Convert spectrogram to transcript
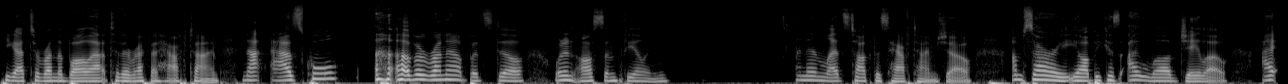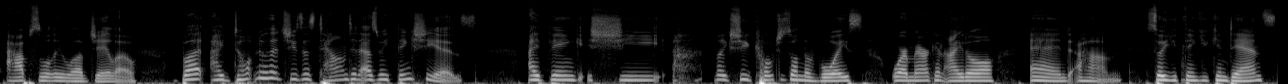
He got to run the ball out to the ref at halftime. Not as cool of a run out, but still, what an awesome feeling. And then let's talk this halftime show. I'm sorry, y'all, because I love J Lo. I absolutely love Lo, but I don't know that she's as talented as we think she is. I think she, like, she coaches on The Voice or American Idol, and um, so you think you can dance.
